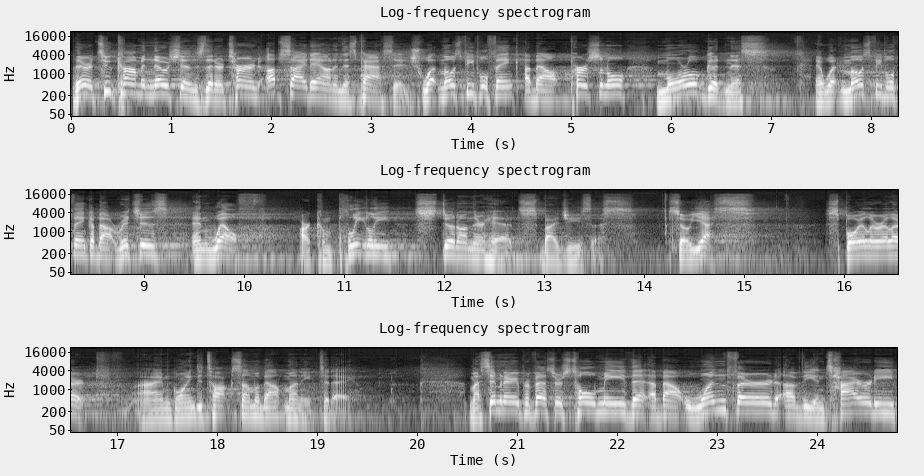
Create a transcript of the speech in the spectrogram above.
There are two common notions that are turned upside down in this passage. What most people think about personal moral goodness and what most people think about riches and wealth are completely stood on their heads by Jesus. So, yes, spoiler alert, I'm going to talk some about money today. My seminary professors told me that about one third of the entirety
